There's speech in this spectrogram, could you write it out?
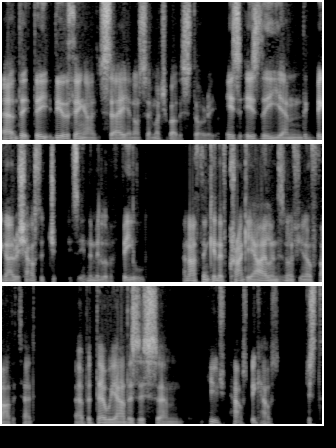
Uh, the the the other thing I say, and I say much about this story, is is the um, the big Irish house that is in the middle of a field, and I'm thinking of Craggy Island. I don't know if you know Father Ted. Uh, but there we are. There's this um, huge house, big house, just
